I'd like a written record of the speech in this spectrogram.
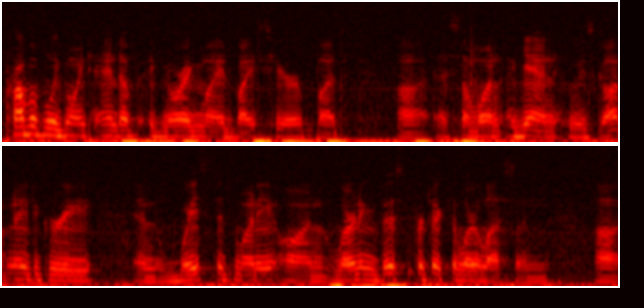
probably going to end up ignoring my advice here, but uh, as someone, again, who has gotten a degree and wasted money on learning this particular lesson, uh,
